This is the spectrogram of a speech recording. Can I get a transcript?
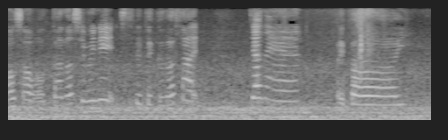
放送をお楽しみにしててください。じゃあねバイバーイ。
